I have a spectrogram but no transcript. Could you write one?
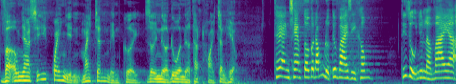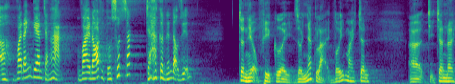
Vợ ông nha sĩ quay nhìn Mai chân mỉm cười Rồi nửa đùa nửa thật hỏi Trần Hiệu. Thế anh xem tôi có đóng được cái vai gì không? Thí dụ như là vai à, vai đánh ghen chẳng hạn Vai đó thì tôi xuất sắc Chả cần đến đạo diễn. Trần Hiệu phì cười rồi nhắc lại với Mai Trân. À chị Trân ơi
